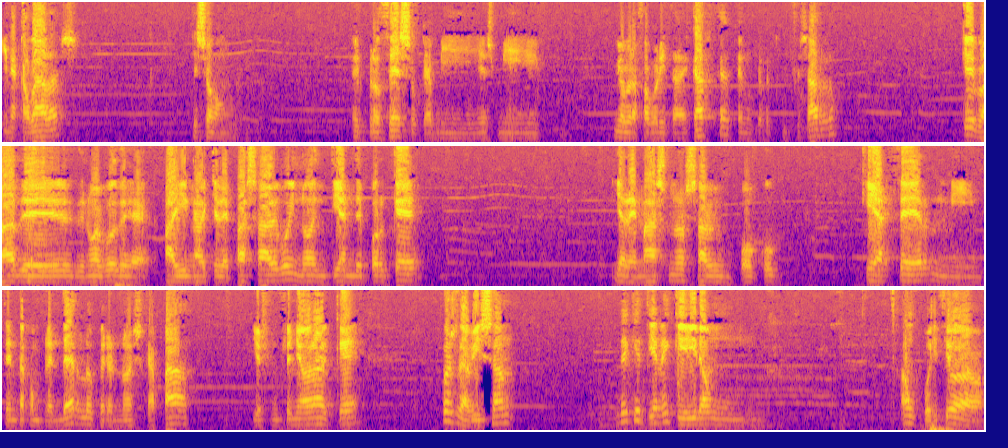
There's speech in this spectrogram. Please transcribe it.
inacabadas, que son El proceso, que a mí es mi, mi obra favorita de Kafka, tengo que confesarlo, que va de, de nuevo de alguien al que le pasa algo y no entiende por qué, y además no sabe un poco qué hacer, ni intenta comprenderlo, pero no es capaz, y es un señor al que pues le avisan de que tiene que ir a un a un juicio, a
